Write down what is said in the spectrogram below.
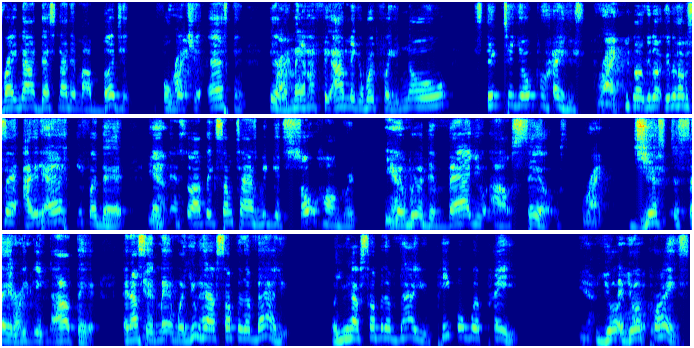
right now. That's not in my budget for Right. what you're asking. Yeah, Right. man, I think I'll make it work for you. No, stick to your price. Right. You know, you know, you know what I'm saying. I didn't Yeah. ask you for that. Yeah. And, and so I think sometimes we get so hungry Yeah. that we'll devalue ourselves Right. just to say we're getting out there. And I said, Yeah. man, when you have something of value, when you have something of value, people will pay Yeah. your They your will. price.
